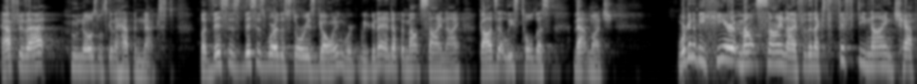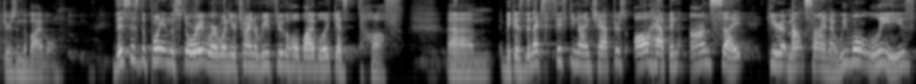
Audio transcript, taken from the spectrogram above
After that, who knows what's going to happen next? But this is, this is where the story is going. We're, we're going to end up at Mount Sinai. God's at least told us that much. We're going to be here at Mount Sinai for the next 59 chapters in the Bible. This is the point in the story where, when you're trying to read through the whole Bible, it gets tough. Um, because the next 59 chapters all happen on site here at Mount Sinai. We won't leave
